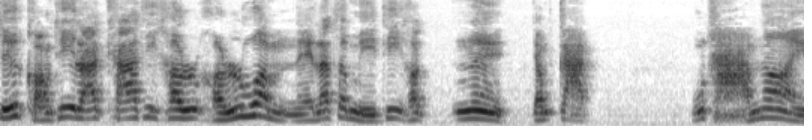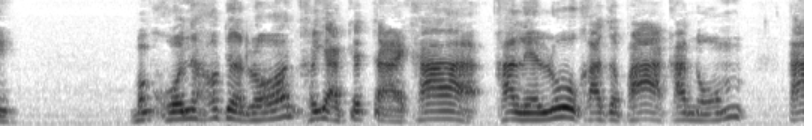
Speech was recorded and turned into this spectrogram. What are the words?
ซื้อของที่ร้านค้าที่เขาเขาร่วมในรัศมีที่เขาเนี่ยจำกัด กูถามหน่อย บางคนเขาเดือดร้อน เขาอยากจะจ่ายค่า ค่าเรียนลูกค่าเสื้อผ้าขนมค่า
